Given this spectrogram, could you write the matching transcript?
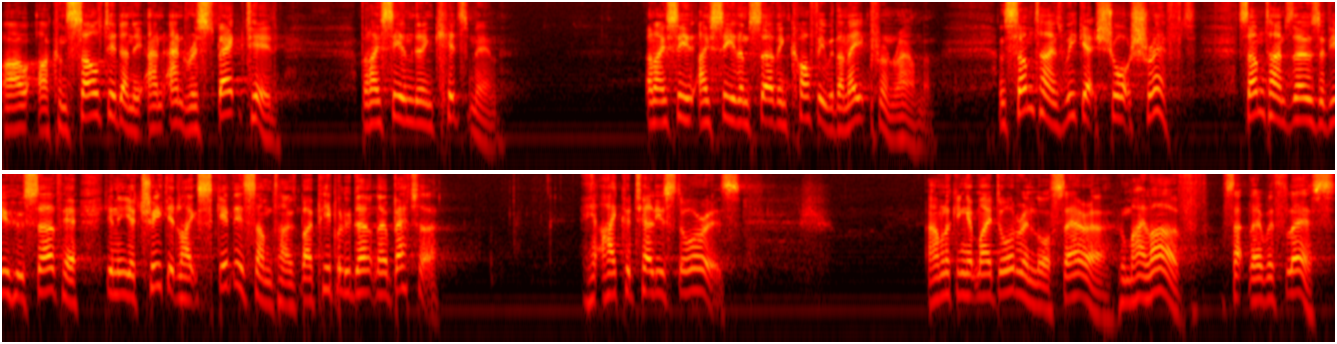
are, are consulted and, and, and respected. But I see them doing kids' men and I see, I see them serving coffee with an apron around them. And sometimes we get short shrift. Sometimes those of you who serve here, you know, you're treated like skivvies sometimes by people who don't know better. I could tell you stories. I'm looking at my daughter in law, Sarah, whom I love, sat there with Fliss.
